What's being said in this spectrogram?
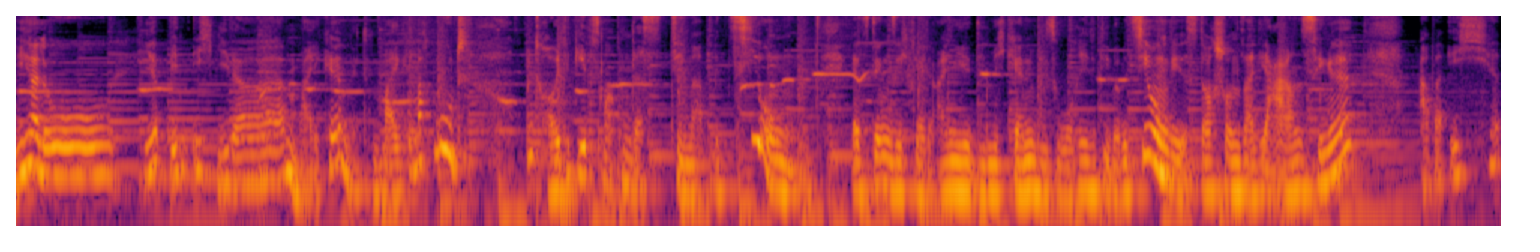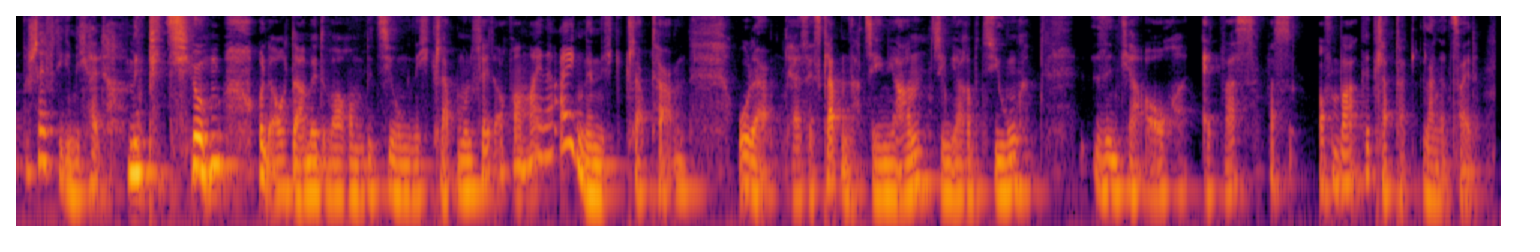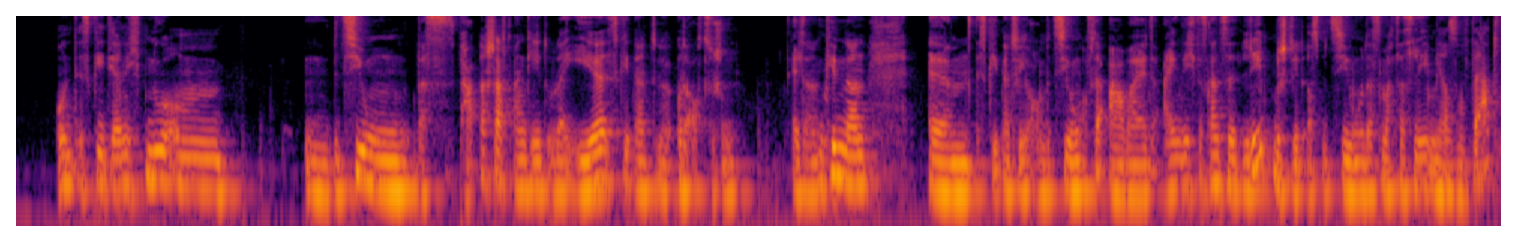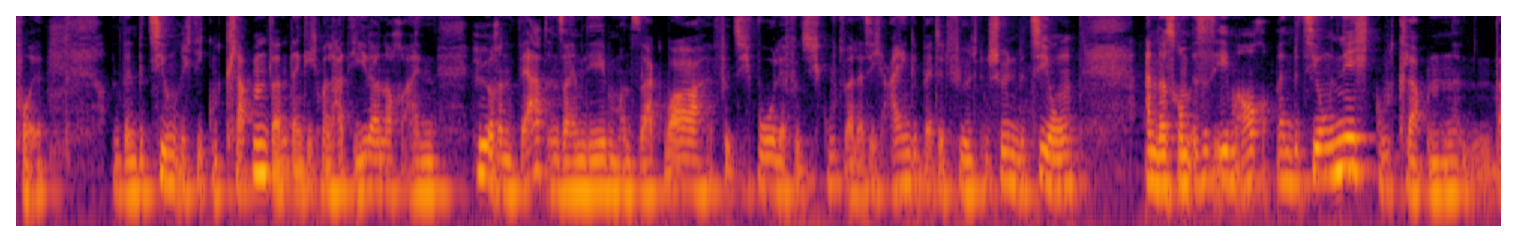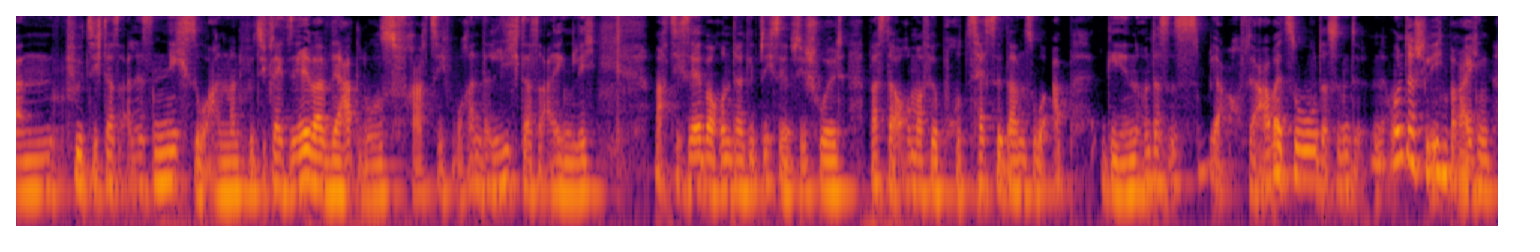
Hallo, hier bin ich wieder, Maike mit Maike macht Mut. Und heute geht es mal um das Thema Beziehungen. Jetzt denken sich vielleicht einige, die mich kennen, wieso redet die über Beziehungen? Die ist doch schon seit Jahren Single. Aber ich beschäftige mich halt mit Beziehungen und auch damit, warum Beziehungen nicht klappen und vielleicht auch, warum meine eigenen nicht geklappt haben. Oder, ja, das heißt klappen nach zehn Jahren, zehn Jahre Beziehung sind ja auch etwas, was offenbar geklappt hat, lange Zeit. Und es geht ja nicht nur um Beziehungen, was Partnerschaft angeht oder Ehe, es geht natürlich, oder auch zwischen Eltern und Kindern. Ähm, es geht natürlich auch um Beziehungen auf der Arbeit. Eigentlich das ganze Leben besteht aus Beziehungen und das macht das Leben ja so wertvoll. Und wenn Beziehungen richtig gut klappen, dann denke ich mal, hat jeder noch einen höheren Wert in seinem Leben und sagt, wow, er fühlt sich wohl, er fühlt sich gut, weil er sich eingebettet fühlt in schönen Beziehungen. Andersrum ist es eben auch, wenn Beziehungen nicht gut klappen, dann fühlt sich das alles nicht so an. Man fühlt sich vielleicht selber wertlos, fragt sich, woran da liegt das eigentlich, macht sich selber runter, gibt sich selbst die Schuld, was da auch immer für Prozesse dann so abgehen. Und das ist ja auch auf der Arbeit so, das sind in unterschiedlichen Bereichen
